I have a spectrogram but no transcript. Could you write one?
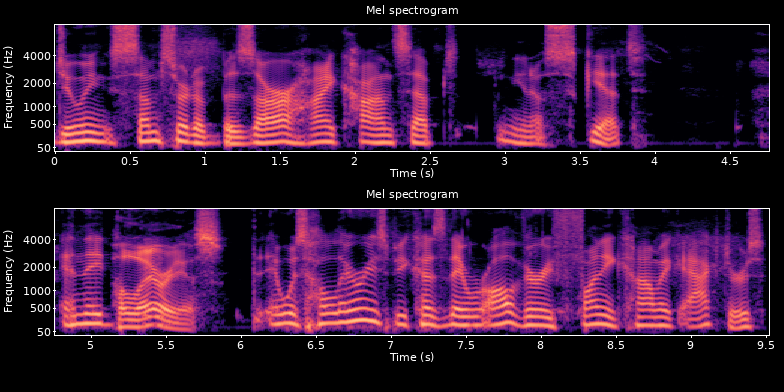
doing some sort of bizarre high concept, you know, skit. And they Hilarious. It was hilarious because they were all very funny comic actors.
